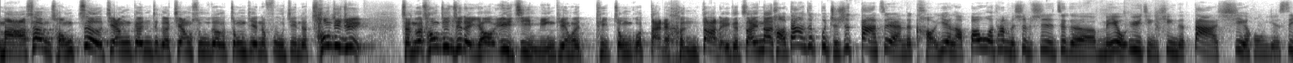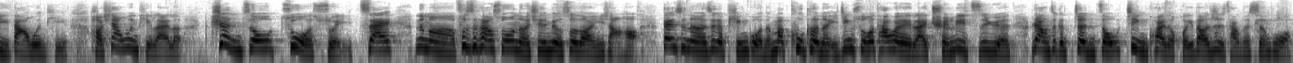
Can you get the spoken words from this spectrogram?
马上从浙江跟这个江苏这个中间的附近的冲进去，整个冲进去了以后，预计明天会替中国带来很大的一个灾难。好，当然这不只是大自然的考验了，包括他们是不是这个没有预警性的大泄洪也是一大问题。好像问题来了，郑州做水灾，那么富士康说呢，其实没有受到影响哈，但是呢，这个苹果的马库克呢已经说他会来全力支援，让这个郑州尽快的回到日常的生活。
